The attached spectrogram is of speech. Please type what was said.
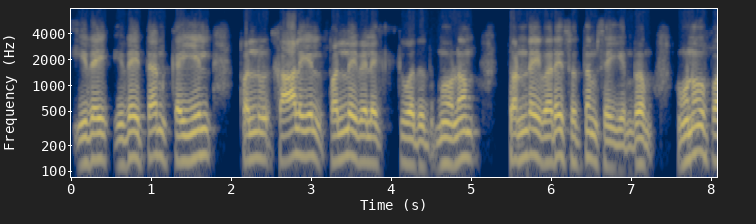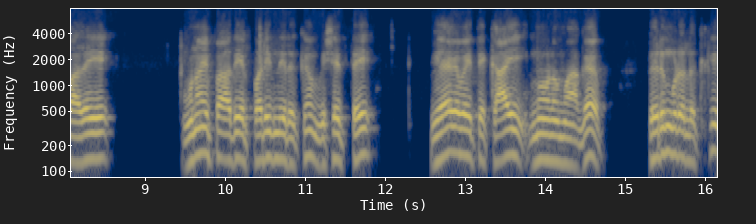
இதை இதைத்தான் கையில் பல்லு காலையில் பல்லை விளக்குவது மூலம் தொண்டை வரை சுத்தம் செய்கின்றோம். உணவு பாதையை உணவு பாதையில் படிந்திருக்கும் விஷத்தை வேக வைத்த காய் மூலமாக பெருங்குடலுக்கு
